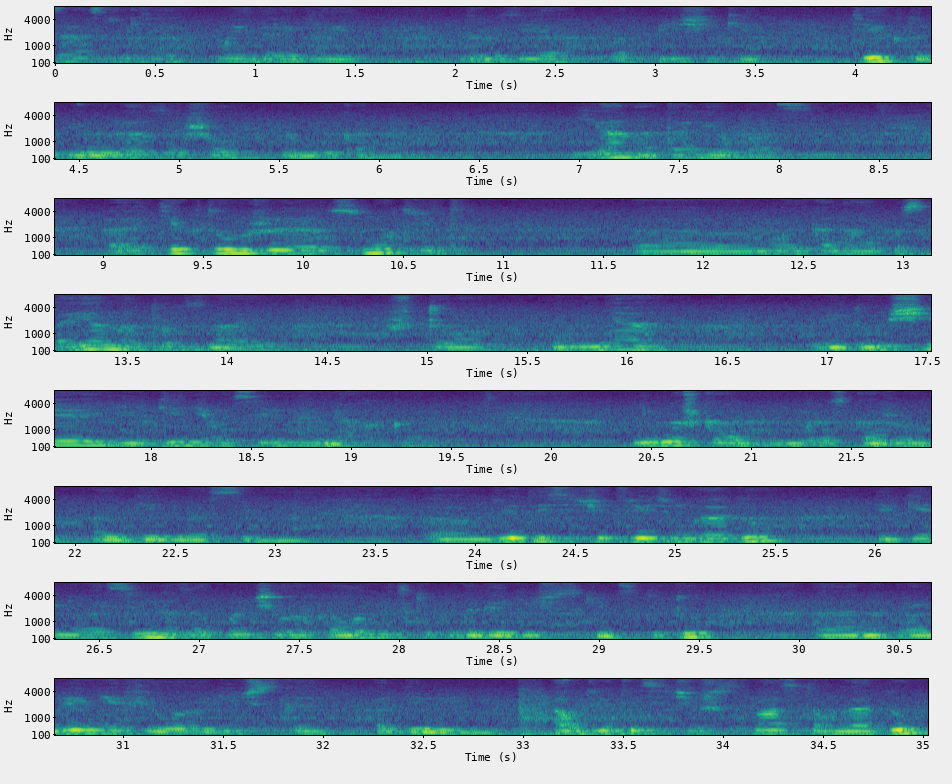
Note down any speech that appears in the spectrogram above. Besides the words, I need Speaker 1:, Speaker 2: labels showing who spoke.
Speaker 1: Здравствуйте, мои дорогие друзья, подписчики, те, кто первый раз зашел на мой канал. Я Наталья Бас. Э, те, кто уже смотрит э, мой канал постоянно, тот знает, что у меня ведущая Евгения Васильевна Мягкая. Немножко расскажу о Евгении Васильевне. Э, в 2003 году Евгения Васильевна закончила Коломенский педагогический институт направление филологическое отделение. А в 2016 году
